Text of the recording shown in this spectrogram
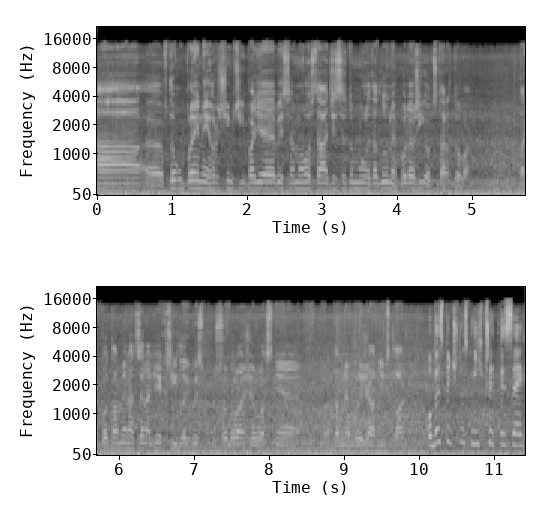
a eh, v tom úplně nejhorším případě by se mohlo stát, že se tomu letadlu nepodaří odstartovat. Ta kontaminace na těch křídlech by způsobila, že vlastně tam nebude žádný vztlak. O bezpečnostních předpisech,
